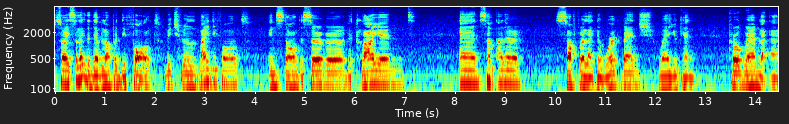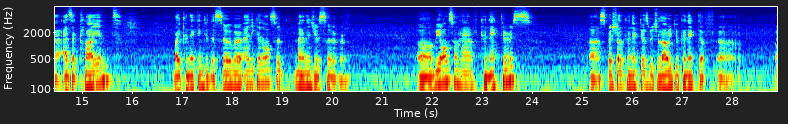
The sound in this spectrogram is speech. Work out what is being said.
So I select the developer default which will by default install the server, the client and some other software like the workbench where you can program uh, as a client by connecting to the server and you can also manage your server. Uh, we also have connectors uh, special connectors which allow you to connect the uh, uh,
